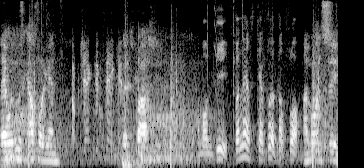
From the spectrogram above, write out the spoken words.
Hey, we're losing Alpha again. Objective taken. That's fast. I'm on D. Fernand, careful, top floor. I'm on C.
